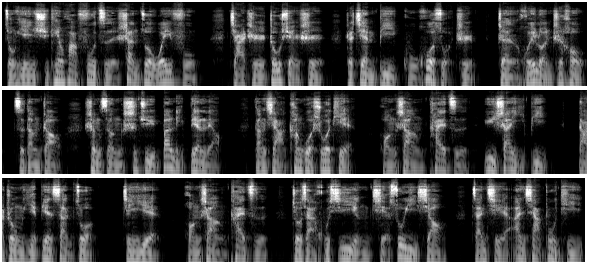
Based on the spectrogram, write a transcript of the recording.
总因徐天化父子擅作威服。”加之周选氏这贱婢蛊惑所致，朕回銮之后，自当召圣僧施具办理便了。当下看过说帖，皇上太子御膳已毕，大众也便散坐。今夜皇上太子就在湖西营且宿一宵，暂且按下不提。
